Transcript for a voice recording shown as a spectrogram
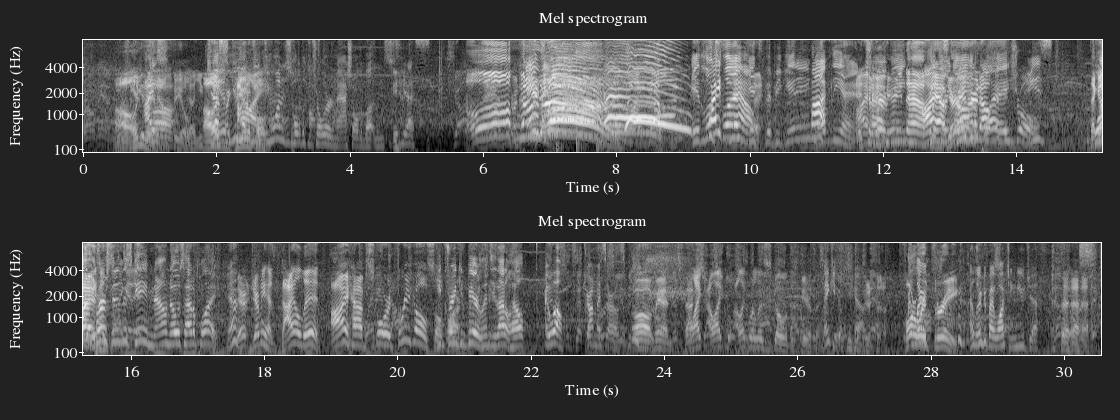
Oh, look at this. Downfield. You know, you Oh, can't this is Are you, beautiful. do you want to just hold the controller and mash all the buttons? Yes. Oh, Damn It looks Twice like now. it's the beginning Fuck. of the end. It I took have- a period and a half. I have figured out the control. He's That One guy is. person in this game now knows how to play. yeah. Jeremy has dialed in. I have scored three goals so Keep far. drinking beer, Lindsay. That'll help. I will. Drown my sorrows. Oh man, I like, I like, I like where Liz is going with this beer thing. Thank you. Forward three. I learned it by watching you, Geoff.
